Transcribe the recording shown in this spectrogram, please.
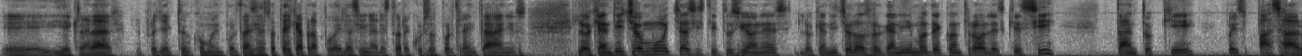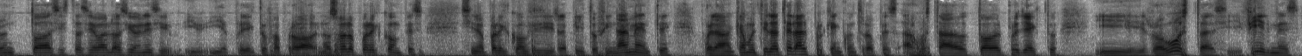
eh, y declarar el proyecto como de importancia estratégica para poder asignar estos recursos por 30 años. Lo que han dicho muchas instituciones, lo que han dicho los organismos de control es que sí, tanto que pues pasaron todas estas evaluaciones y, el proyecto fue aprobado no solo por el COMPES, sino por el COMPES y repito, finalmente por la banca multilateral porque encontró pues ajustado todo el proyecto y robustas y firmes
